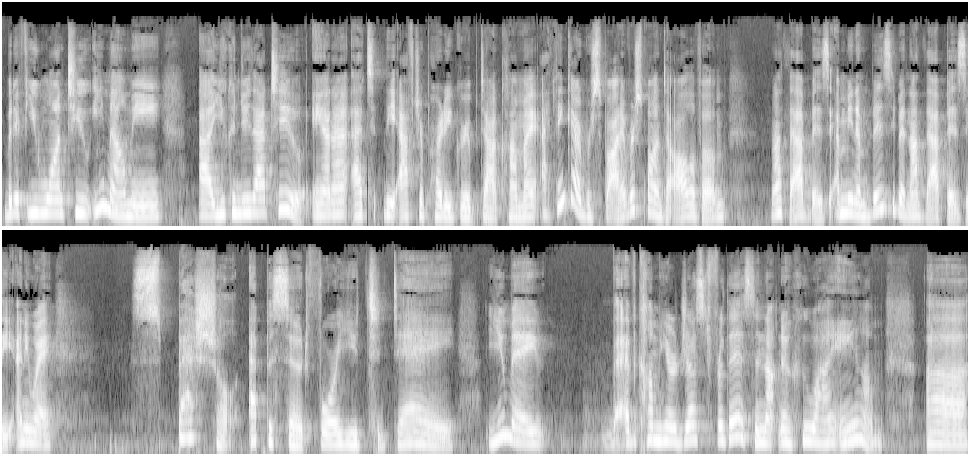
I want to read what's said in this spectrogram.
but if you want to email me, uh, you can do that too. Anna at theafterpartygroup.com. I, I think I respond. I respond to all of them. Not that busy. I mean, I'm busy, but not that busy. Anyway, special episode for you today. You may have come here just for this and not know who I am. Uh,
